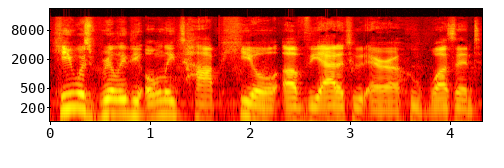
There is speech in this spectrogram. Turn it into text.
he was really the only top heel of the Attitude Era who wasn't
